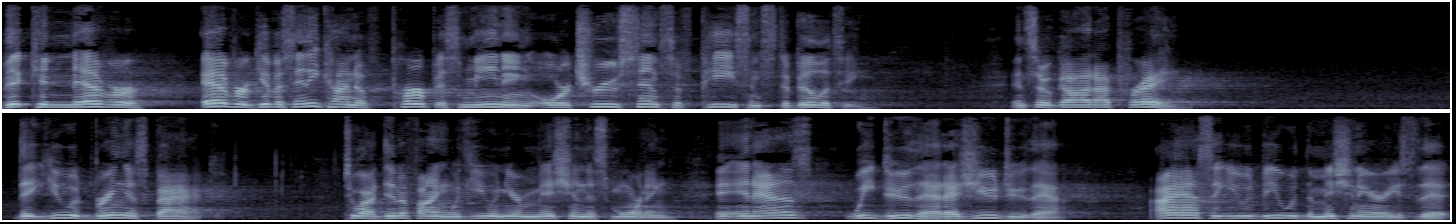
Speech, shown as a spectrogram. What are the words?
that can never, ever give us any kind of purpose, meaning, or true sense of peace and stability. And so, God, I pray that you would bring us back to identifying with you and your mission this morning. And, as we do that, as you do that, I ask that you would be with the missionaries that,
